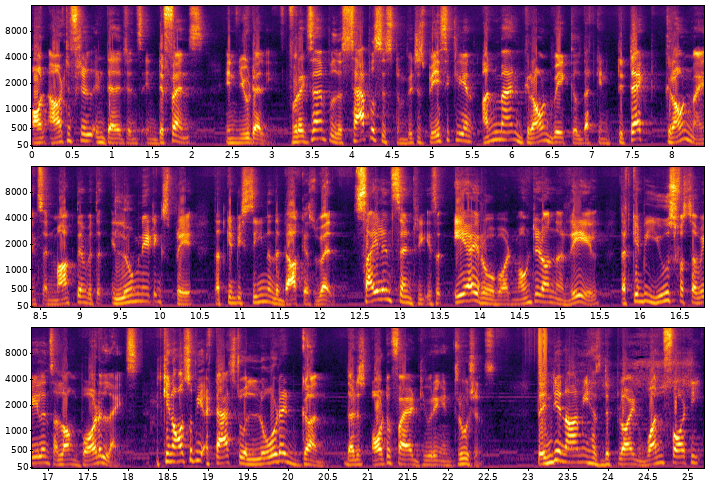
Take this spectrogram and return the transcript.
on artificial intelligence in defense in New Delhi. For example, the SAPO system, which is basically an unmanned ground vehicle that can detect ground mines and mark them with an illuminating spray that can be seen in the dark as well. Silent Sentry is an AI robot mounted on a rail that can be used for surveillance along border lines. It can also be attached to a loaded gun that is auto-fired during intrusions. The Indian Army has deployed 140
